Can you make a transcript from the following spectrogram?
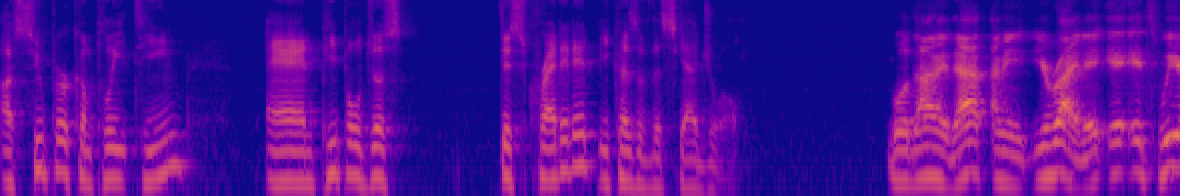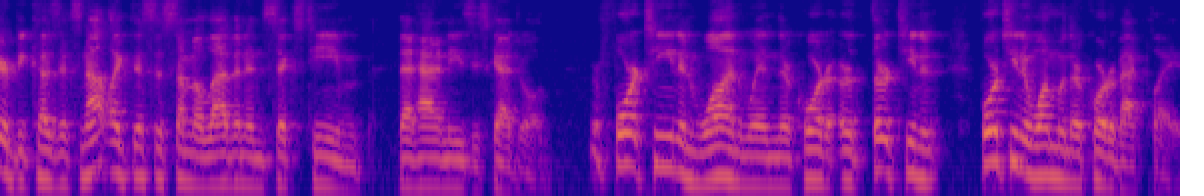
a super complete team, and people just discredit it because of the schedule. Well, not only that, I mean, you're right. It, it, it's weird because it's not like this is some 11 and 6 team that had an easy schedule. They're 14 and 1 when their quarter or 13 and 14 and 1 when their quarterback played,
